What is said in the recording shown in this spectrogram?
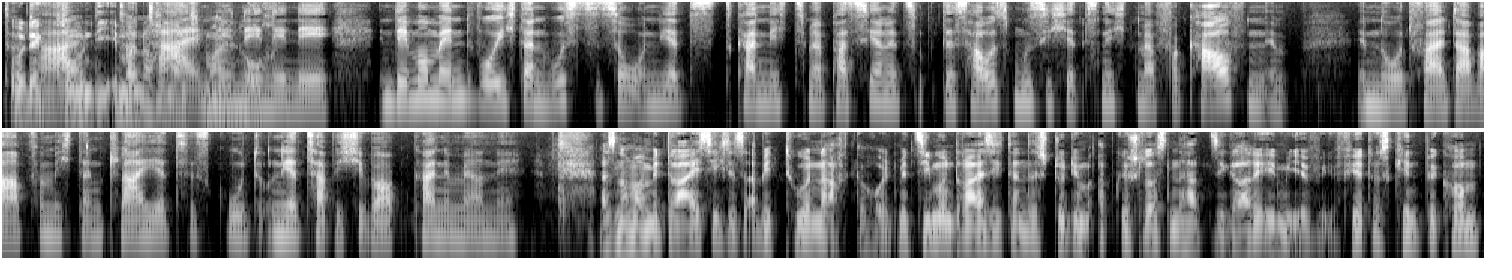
Total, Oder kommen die immer total. noch manchmal nee, hoch? Nee, nee, nee. In dem Moment, wo ich dann wusste, so und jetzt kann nichts mehr passieren, jetzt, das Haus muss ich jetzt nicht mehr verkaufen im, im Notfall, da war für mich dann klar, jetzt ist gut. Und jetzt habe ich überhaupt keine mehr, nee. Also nochmal mit 30 das Abitur nachgeholt, mit 37 dann das Studium abgeschlossen, hatten Sie gerade eben Ihr viertes Kind bekommen.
